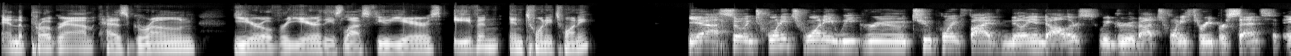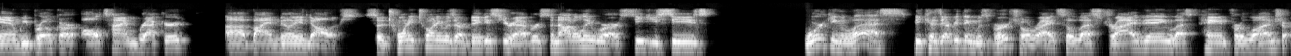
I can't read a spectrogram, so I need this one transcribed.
And the program has grown year over year these last few years, even in 2020. Yeah. So in 2020, we grew $2.5 million. We grew about 23%, and we broke our all time record uh, by a million dollars. So 2020 was our biggest year ever. So not only were our CGCs working less because everything was virtual, right? So less driving, less paying for lunch, or,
